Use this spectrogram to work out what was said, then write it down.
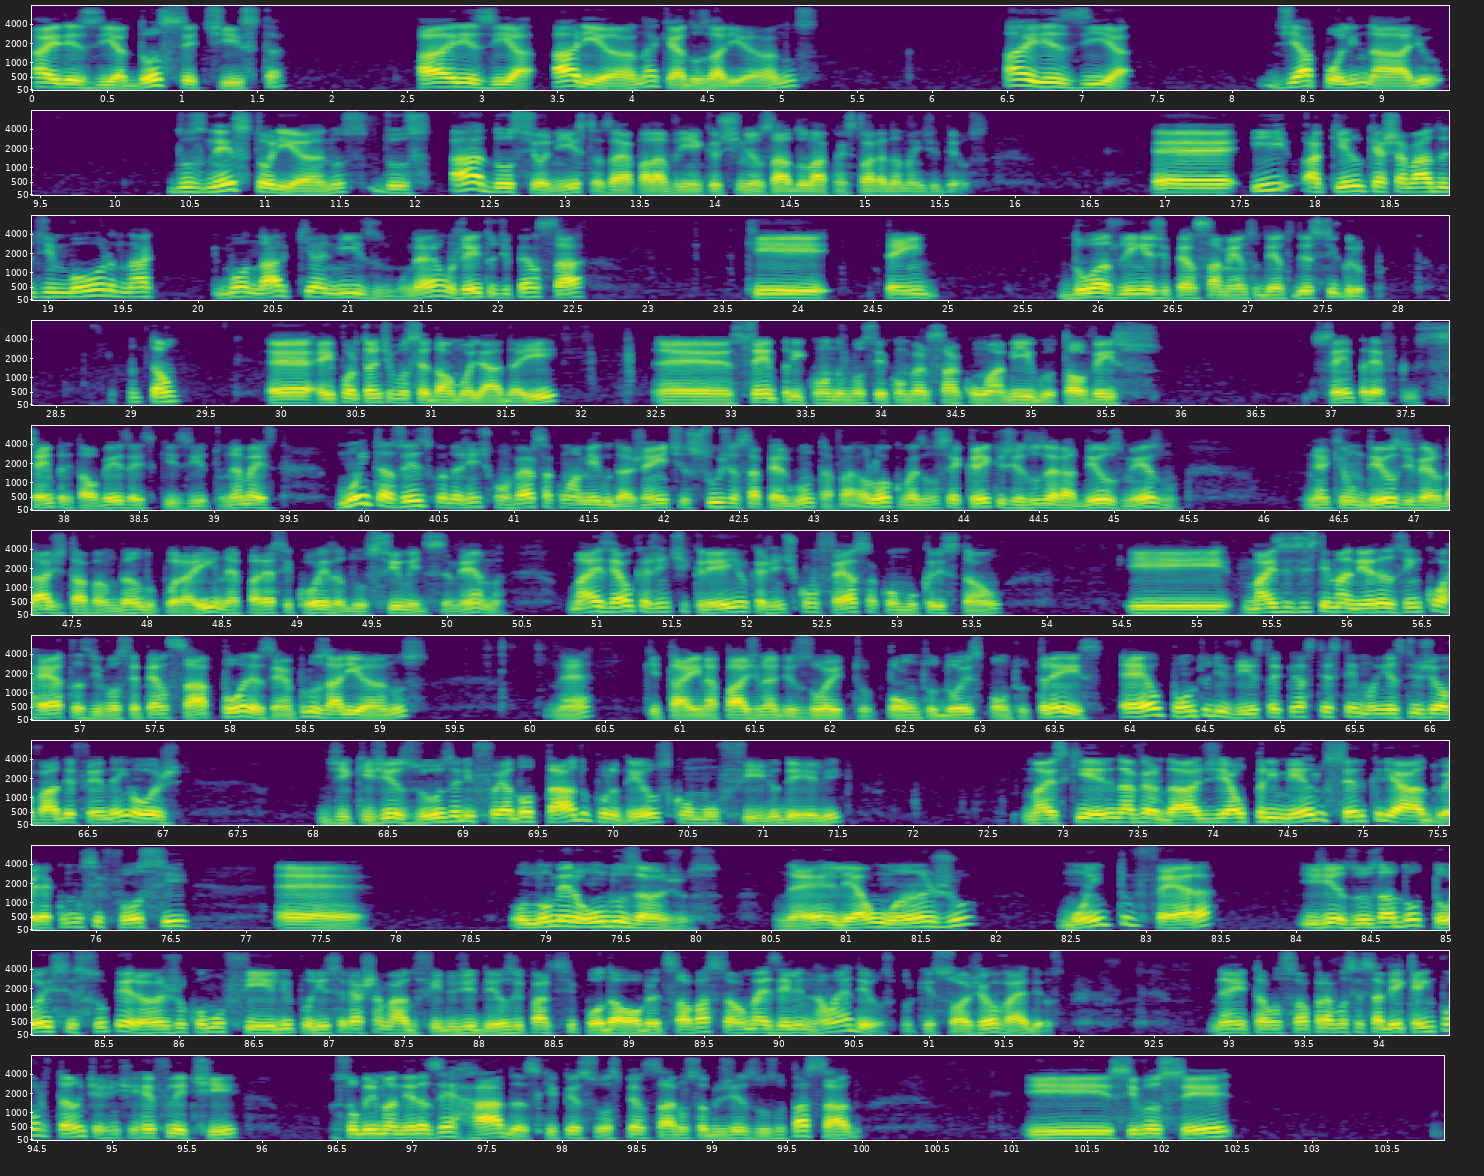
a heresia docetista, a heresia ariana, que é a dos arianos, a heresia de Apolinário, dos nestorianos, dos adocionistas, a palavrinha que eu tinha usado lá com a história da Mãe de Deus, é, e aquilo que é chamado de monarquianismo, né? um jeito de pensar que tem duas linhas de pensamento dentro desse grupo. Então, é, é importante você dar uma olhada aí. É, sempre quando você conversar com um amigo, talvez sempre, é, sempre talvez é esquisito, né? Mas muitas vezes quando a gente conversa com um amigo da gente, surge essa pergunta: "Vai, louco, mas você crê que Jesus era Deus mesmo?" Né, que um Deus de verdade estava andando por aí, né? Parece coisa dos filmes de cinema, mas é o que a gente crê, é o que a gente confessa como cristão e, mas existem maneiras incorretas de você pensar, por exemplo, os arianos, né, que está aí na página 18.2.3, é o ponto de vista que as testemunhas de Jeová defendem hoje, de que Jesus ele foi adotado por Deus como filho dele, mas que ele na verdade é o primeiro ser criado, ele é como se fosse é, o número um dos anjos, né? Ele é um anjo muito fera e Jesus adotou esse super anjo como filho, e por isso ele é chamado filho de Deus e participou da obra de salvação, mas ele não é Deus, porque só Jeová é Deus. Né? Então, só para você saber que é importante a gente refletir sobre maneiras erradas que pessoas pensaram sobre Jesus no passado. E se você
